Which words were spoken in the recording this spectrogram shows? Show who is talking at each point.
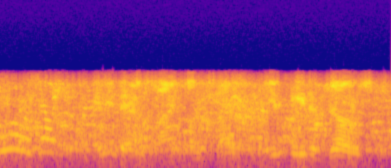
Speaker 1: Ooh, jelly.
Speaker 2: They need to have signs on the side of. Eat, eat at Joe's.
